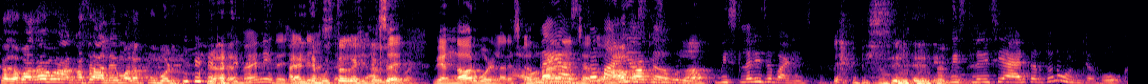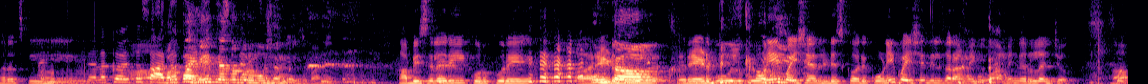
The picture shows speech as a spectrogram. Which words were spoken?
काय बघा मग कसं आलंय मला कुबड. नाही नाही त्याच्यासाठी आणि इथे पुस्तकं कशी नसतं. ठेवली असं आपण? व्यंगावर बोलणार आहेस का? नाही प्राण्यांच्या असतं तो? पाणी हा, कसं असतं. बोलला? बिस्लरीचं पाणी असतं. बिसलेरी. बिस्लरीची ऍड करतो ना उंट हो खरंच की. त्याला कळतं साधं फक्त पाणी हे त्याचं बिसलरी. प्रमोशन पाहिजे. पाणी हा बिसलरी कुरकुरे रेडबुल रेडबुल कोणी पैसे डिस्कवरी कोणी पैसे दिले तर आम्ही घेऊ. आम्ही निर्लज्ज. आहोत. हा,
